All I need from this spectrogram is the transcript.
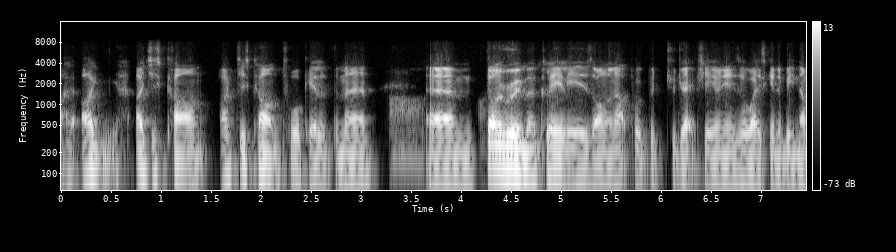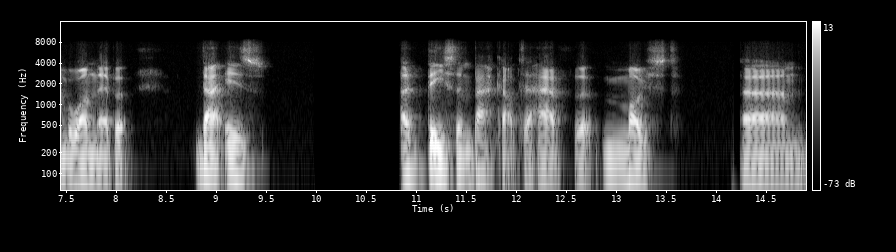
I, I, I just can't, I just can't talk ill of the man. Oh, um, Donnarumma clearly is on an upward trajectory and is always going to be number one there, but that is a decent backup to have that most um,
